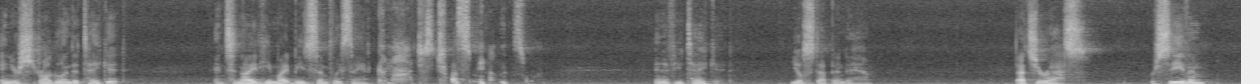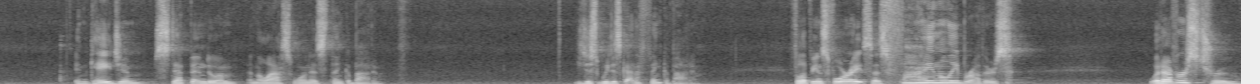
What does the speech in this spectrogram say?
and you're struggling to take it. And tonight he might be simply saying, Come on, just trust me on this one. And if you take it, you'll step into him. That's your S. Receive him, engage him, step into him, and the last one is think about him. You just, we just got to think about him. Philippians 4 8 says, Finally, brothers, whatever is true,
